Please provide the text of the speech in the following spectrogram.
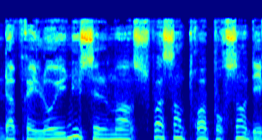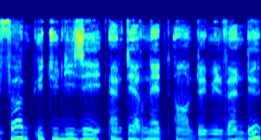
D'après l'ONU, seulement 63% des femmes utilisaient Internet en 2022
